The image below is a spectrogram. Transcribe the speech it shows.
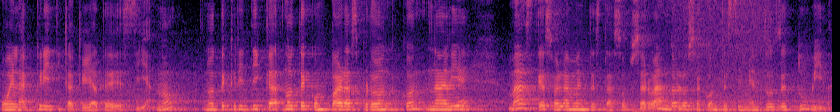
o en la crítica que ya te decía, ¿no? No te critica, no te comparas, perdón, con nadie, más que solamente estás observando los acontecimientos de tu vida.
